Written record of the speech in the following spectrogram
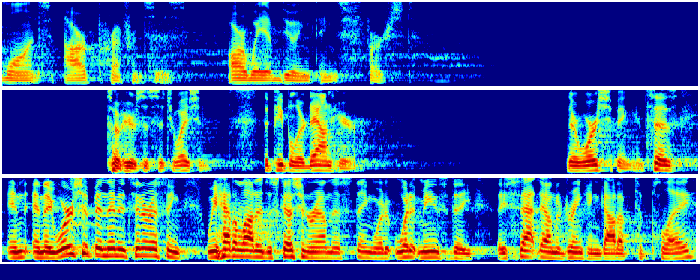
wants, our preferences, our way of doing things first. So here's the situation the people are down here. They're worshiping. It says, and, and they worship, and then it's interesting. We had a lot of discussion around this thing, what it, what it means. They, they sat down to drink and got up to play.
